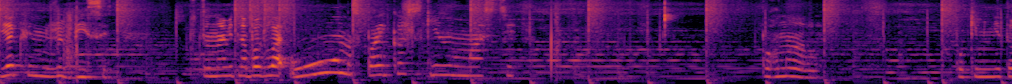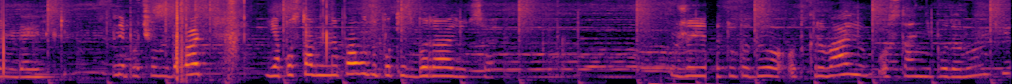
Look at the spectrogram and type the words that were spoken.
Як він вже бісить. Тут навіть на базлай. О, на спайка скинув масті. Погнали. Поки мені там деякі не почали давати. Я поставлю на паузу, поки збираються. Вже я тут відкриваю останні подарунки.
